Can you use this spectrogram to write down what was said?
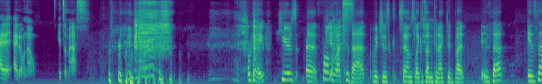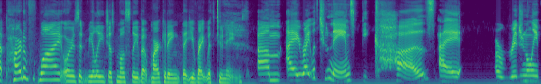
I I don't know. It's a mess. okay. Here's a follow up to that, which is sounds like it's unconnected, but is that is that part of why, or is it really just mostly about marketing that you write with two names? Um, I write with two names because I originally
